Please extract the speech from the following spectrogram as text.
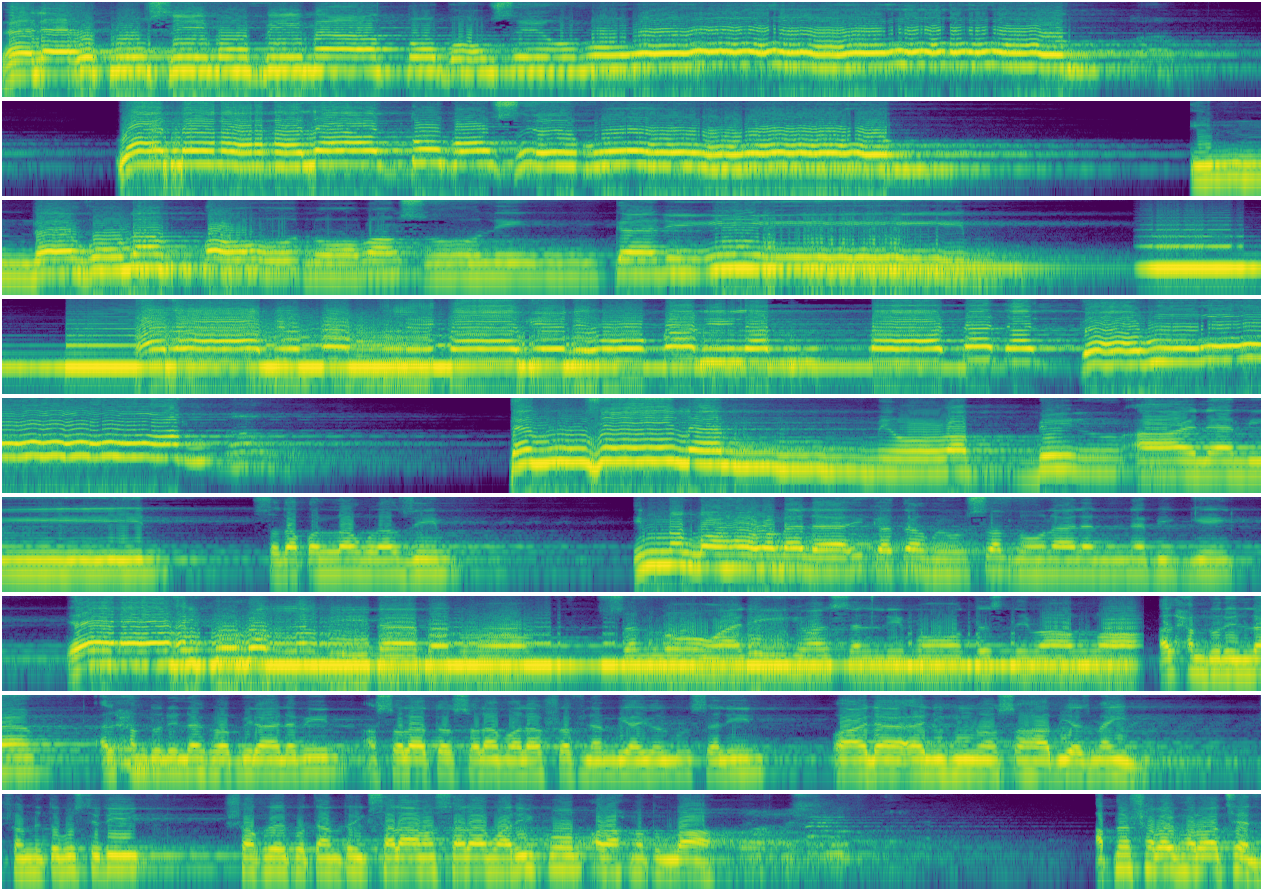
فلا أقسم بما تبصرون وما لا تبصرون إنه لقول رسول كريم. تذكرون تنزيلا من رب العالمين. صدق الله العظيم. إن الله وملائكته يصلون على النبي. يا أيها الذين آمنوا صلوا عليه وسلموا تسليما الله الحمد لله الحمد لله رب العالمين الصلاة والسلام على أشرف الأنبياء والمرسلين وعلى آله وصحابه أجمعين সম্মিলিত উপস্থিতি সকলের প্রতি আন্তরিক সালাম আসসালামু আলাইকুম আ রহমতুল্লাহ আপনার সবাই ভালো আছেন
